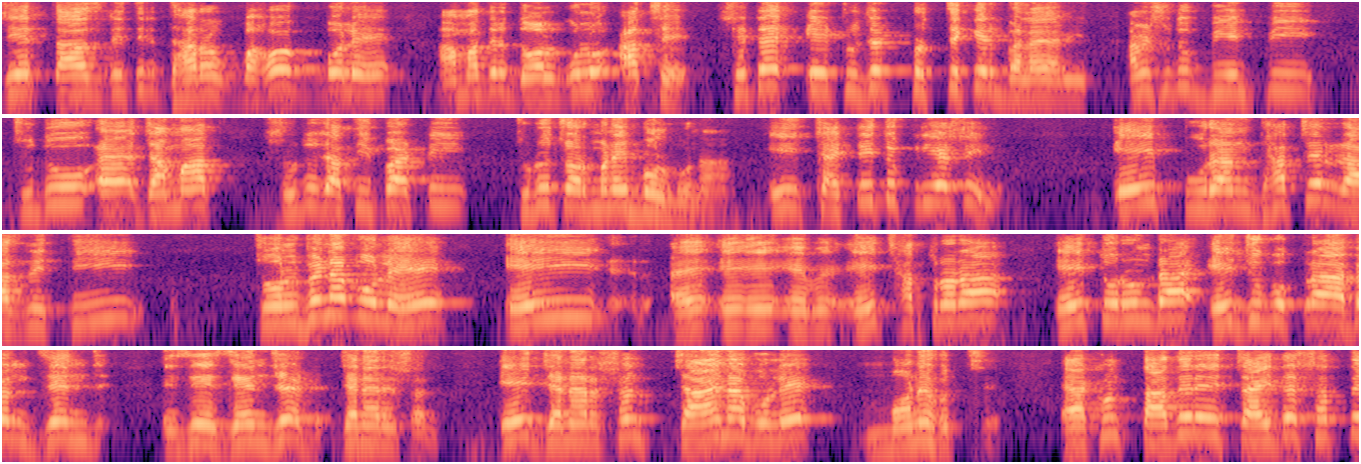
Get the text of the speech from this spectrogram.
যে রাজনীতির ধারক বাহক বলে আমাদের দলগুলো আছে, সেটা এ টু জেড প্রত্যেকের বেলায় আমি আমি শুধু বিএনপি শুধু জামাত, শুধু জাতীয় পার্টি, শুধু চরমানাই বলব না। এই চারটেই তো ক্রিয়াশীল। এই পুরান ধাঁচের রাজনীতি চলবে না বলে এই এই ছাত্ররা, এই তরুণরা, এই যুবকরা এবং জেন যে জেনজেড জেনারেশন এই জেনারেশন চায় না বলে মনে হচ্ছে। এখন তাদের এই চাহিদার সাথে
